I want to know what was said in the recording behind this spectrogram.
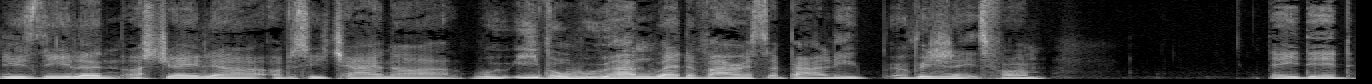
New Zealand, Australia, obviously China, even Wuhan, where the virus apparently originates from, they did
